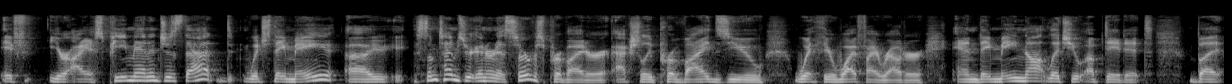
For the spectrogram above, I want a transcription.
If your ISP manages that, which they may, uh, sometimes your internet service provider actually provides you with your Wi Fi router and they may not let you update it. But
